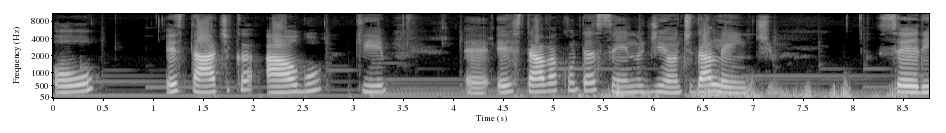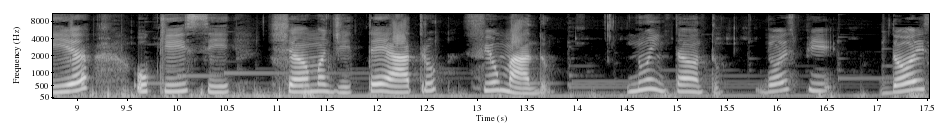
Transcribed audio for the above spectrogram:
ou estática algo que é, estava acontecendo diante da lente. Seria o que se chama de teatro filmado. No entanto, dois, pi dois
